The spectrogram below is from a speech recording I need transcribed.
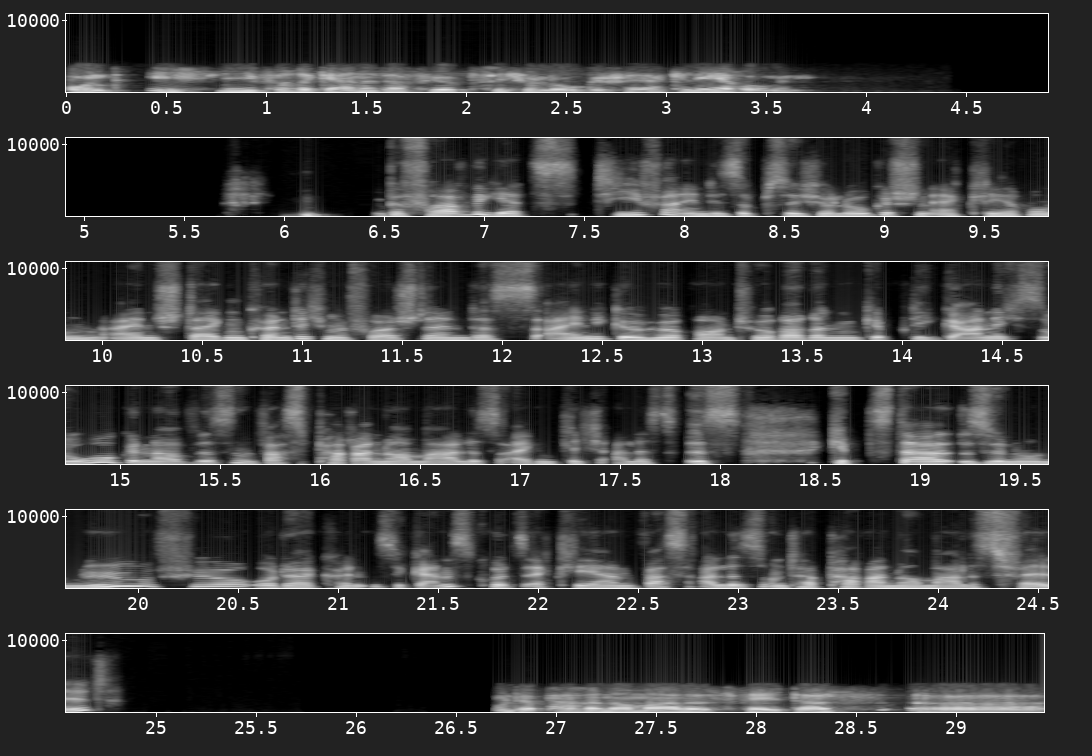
Und ich liefere gerne dafür psychologische Erklärungen. Bevor wir jetzt tiefer in diese psychologischen Erklärungen einsteigen, könnte ich mir vorstellen, dass es einige Hörer und Hörerinnen gibt, die gar nicht so genau wissen, was Paranormales eigentlich alles ist. Gibt es da Synonyme für oder könnten Sie ganz kurz erklären, was alles unter Paranormales fällt? Unter Paranormales fällt das, äh,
